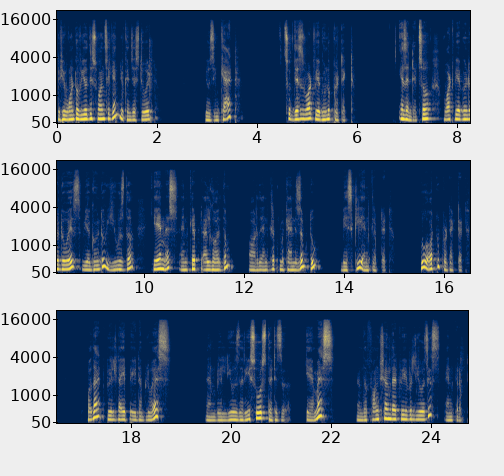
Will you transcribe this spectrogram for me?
if you want to view this once again, you can just do it using cat. So this is what we are going to protect, isn't it? So what we are going to do is we are going to use the KMS encrypt algorithm or the encrypt mechanism to basically encrypt it to or to protect it. For that, we'll type AWS and we'll use the resource that is KMS and the function that we will use is encrypt.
